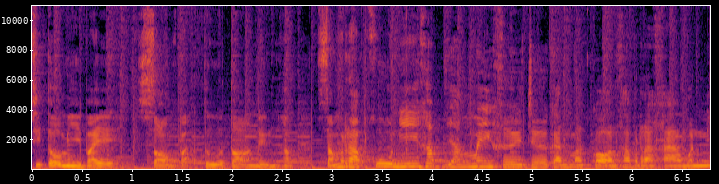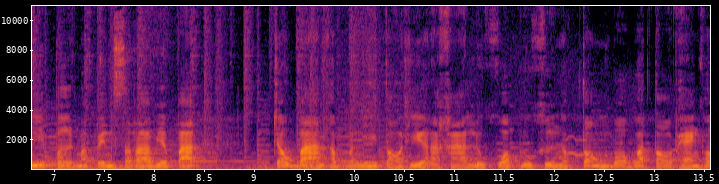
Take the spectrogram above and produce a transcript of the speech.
ซิโตมีไป 2 ประตูต่อ 1 ครับสำหรับคู่นี้ครับยังไม่เคยเจอกันมาก่อนครับ ราคาวันนี้เปิดมาเป็นสราเวียปาร์คเจ้าบ้านครับวันนี้ต่อที่ราคาลูกควบลูกครึ่งครับ ต้องบอกว่าต่อแพงพอ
